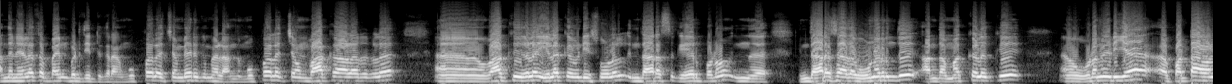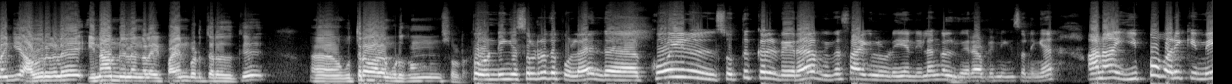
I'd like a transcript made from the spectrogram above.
அந்த நிலத்தை பயன்படுத்திட்டு இருக்கிறாங்க. முப்பது லட்சம் பேருக்கு மேலே. அந்த முப்பது லட்சம் வாக்காளர்களை வாக்குகளை இழக்க வேண்டிய சூழல் இந்த அரசுக்கு ஏற்படும். இந்த இந்த அரசு அதை உணர்ந்து அந்த மக்களுக்கு உடனடியாக பட்டா வழங்கி அவர்களே இனாம் நிலங்களை பயன்படுத்துறதுக்கு உத்தரவாதம் கொடுக்கணும்னு சொல்றேன். இப்போ நீங்க சொல்றது போல இந்த கோயில் சொத்துக்கள் வேற விவசாயிகளுடைய நிலங்கள் வேற அப்படின்னு நீங்க சொன்னீங்க. ஆனா இப்ப வரைக்குமே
